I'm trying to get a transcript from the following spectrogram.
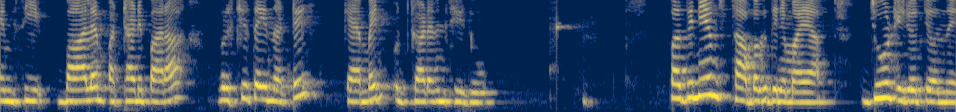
എം സി ബാലൻ പട്ടാണിപ്പാറ വൃക്ഷത്തൈ നട്ട് ക്യാമ്പയിൻ ഉദ്ഘാടനം ചെയ്തു. പതിനേഴാം സ്ഥാപക ദിനമായ ജൂൺ ഇരുപത്തിയൊന്ന്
